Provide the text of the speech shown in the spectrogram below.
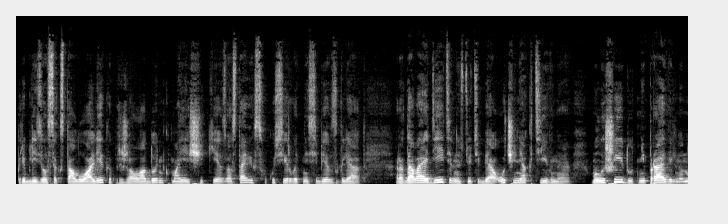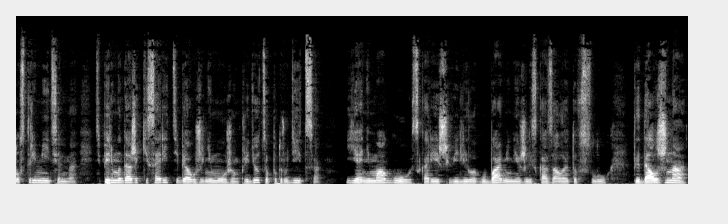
Приблизился к столу Олег и прижал ладонь к моей щеке, заставив сфокусировать на себе взгляд – Родовая деятельность у тебя очень активная. Малыши идут неправильно, но стремительно. Теперь мы даже кисарить тебя уже не можем, придется потрудиться». «Я не могу», — скорее шевелила губами, нежели сказала это вслух. «Ты должна»,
